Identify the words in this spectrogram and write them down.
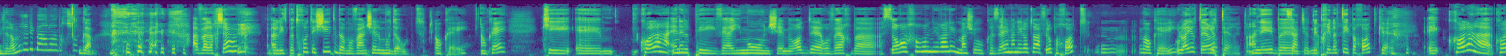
זה לא מה שדיברנו עד עכשיו. גם. אבל עכשיו על התפתחות אישית במובן של מודעות. אוקיי. Okay. אוקיי? Okay? כי um, כל ה-NLP והאימון שמאוד uh, רווח בעשור האחרון נראה לי, משהו כזה אם אני לא טועה, אפילו פחות. אוקיי. Okay. אולי יותר. יותר, יותר. אני ב- קצת יותר. מבחינתי פחות. כן. Uh, כל, ה- כל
